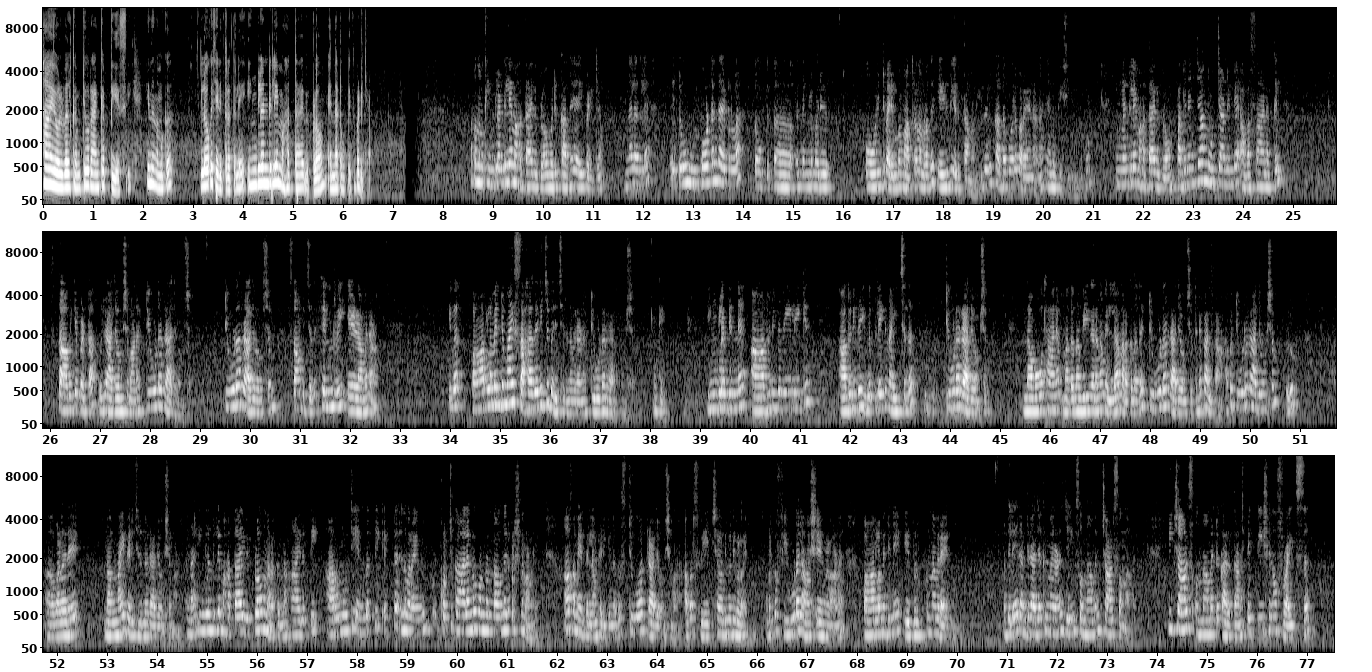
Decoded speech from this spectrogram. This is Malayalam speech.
Hi all welcome to rank up P S C ഇന്ന് നമുക്ക് ലോക ചരിത്രത്തിലെ ഇംഗ്ലണ്ടിലെ മഹത്തായ വിപ്ലവം എന്ന ടോപ്പിക്ക് പഠിക്കാം. അപ്പോൾ നമുക്ക് ഇംഗ്ലണ്ടിലെ മഹത്തായ വിപ്ലവം ഒരു കഥയായി പഠിക്കാം. എന്നാൽ അതിൽ ഏറ്റവും ഇമ്പോർട്ടന്റ് ആയിട്ടുള്ള ടോപ്പിക് എന്തെങ്കിലും ഒരു പോയിന്റ് വരുമ്പോൾ മാത്രം നമ്മളത് എഴുതിയെടുത്താൽ മതി. ഇതൊരു കഥ പോലെ പറയാനാണ് ഞാൻ ഉദ്ദേശിക്കുന്നത്. അപ്പോൾ ഇംഗ്ലണ്ടിലെ മഹത്തായ വിപ്ലവം പതിനഞ്ചാം നൂറ്റാണ്ടിന്റെ അവസാനത്തിൽ സ്ഥാപിക്കപ്പെട്ട ഒരു രാജവംശമാണ് ട്യൂഡർ രാജവംശം. ട്യൂഡർ രാജവംശം സ്ഥാപിച്ചത് ഹെൻറി ഏഴാമനാണ്. ഇവർ പാർലമെന്റുമായി സഹകരിച്ച് ഭരിച്ചിരുന്നവരാണ് ട്യൂഡർ രാജവംശം. ഓക്കെ ഇംഗ്ലണ്ടിനെ ആധുനികതയിലേക്ക് ആധുനിക യുഗത്തിലേക്ക് നയിച്ചത് ട്യൂഡർ രാജവംശം. നവോത്ഥാനം മതനവീകരണം എല്ലാം നടക്കുന്നത് ട്യൂഡർ രാജവംശത്തിന്റെ കാലത്താണ്. അപ്പോൾ ട്യൂഡർ രാജവംശം ഒരു വളരെ നന്നായി ഭരിച്ചിരുന്ന രാജവംശമാണ്. എന്നാൽ ഇംഗ്ലണ്ടിലെ മഹത്തായ വിപ്ലവം നടക്കുന്ന ആയിരത്തി അറുന്നൂറ്റി എൺപത്തി എട്ട് എന്ന് പറയുന്നത് കുറച്ച് കാലങ്ങൾ കൊണ്ടുണ്ടാകുന്ന ഒരു പ്രശ്നമാണല്ലോ. ആ സമയത്തെല്ലാം ഭരിക്കുന്നത് സ്റ്റുവർട്ട് രാജവംശമാണ്. അവർ സ്വേച്ഛാധിപതികളായിരുന്നു. അവർക്ക് ഫ്യൂഡൽ ആശയങ്ങളാണ് പാർലമെന്റിനെ എതിർക്കുന്നവരായിരുന്നു. അതിലെ രണ്ട് രാജാക്കന്മാരാണ് ജെയിംസ് ഒന്നാമൻ ചാൾസ് ഒന്നാമൻ. ഈ ചാൾസ് ഒന്നാമന്റെ കാലത്താണ് പെറ്റീഷൻ ഓഫ് റൈറ്റ്സ്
